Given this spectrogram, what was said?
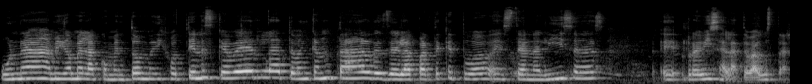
Una amiga me la comentó, me dijo, tienes que verla, te va a encantar, desde la parte que tú este, analizas, eh, revísala, te va a gustar.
